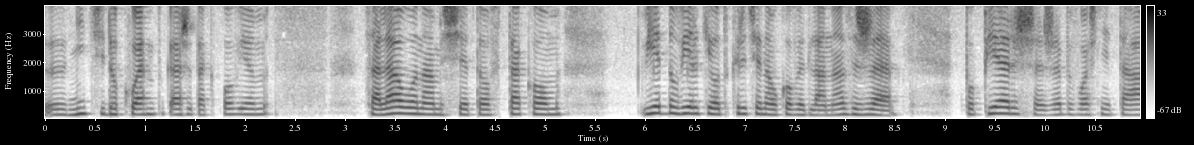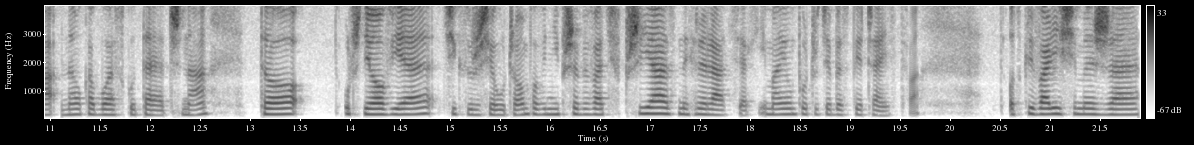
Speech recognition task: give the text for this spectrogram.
y, nici do kłębka, że tak powiem, scalało nam się to w taką jedno wielkie odkrycie naukowe dla nas, że po pierwsze, żeby właśnie ta nauka była skuteczna, to uczniowie, ci, którzy się uczą, powinni przebywać w przyjaznych relacjach i mają poczucie bezpieczeństwa. Odkrywaliśmy, że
